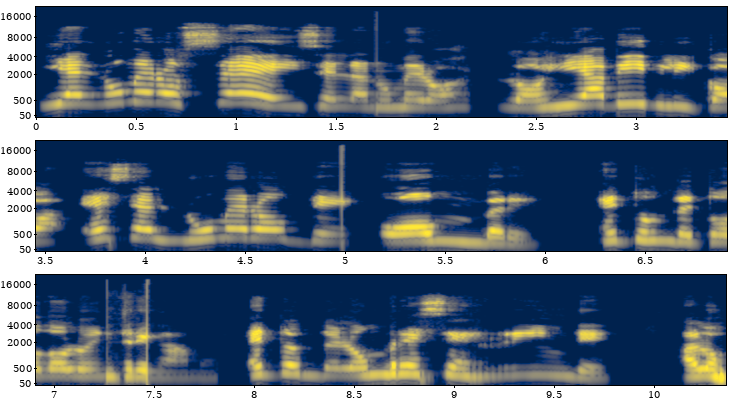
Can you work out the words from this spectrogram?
y el número seis en la numerología bíblica es el número de hombre. Es donde todo lo entregamos. Es donde el hombre se rinde a los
